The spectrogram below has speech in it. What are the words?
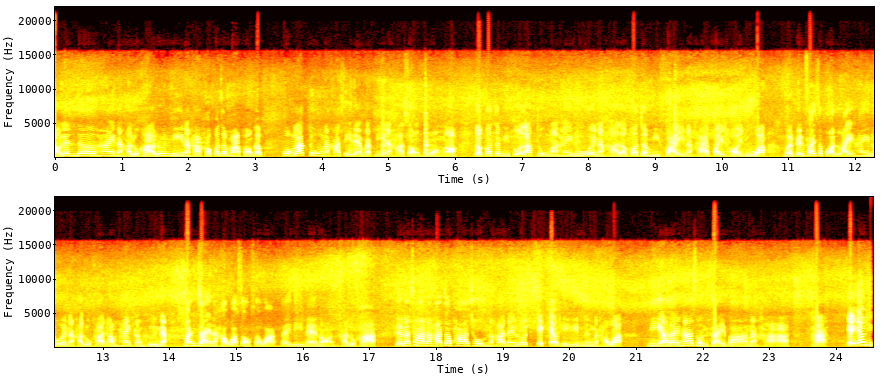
Outlander ให้นะคะ ลูกค้ารุ่นนี้นะคะเขาก็จะมาพร้อมกับห่วงลากจูงนะคะ สีแดงแบบนี้นะคะสองห่วงเนาะแล้วก็จะมีตัวลากจูงมาให้ด้วยนะคะ แล้วก็จะมีไฟนะคะ ไฟถอยหรือว่าเหมือนเป็นไฟสปอตไลท์ให้ด้วยนะคะ ลูกค้าทำให้กลางคืนเนี่ยมั่นใจนะคะว่าส่องสว่างได้ดีแน่นอนค่ะลูกค้า เดี๋ยวนะชานะคะจะพาชมนะคะ ในรถ XLT นิดนึงนะคะว่ามีอะไรน่าสนใจบ้างนะคะค่ะ XLT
